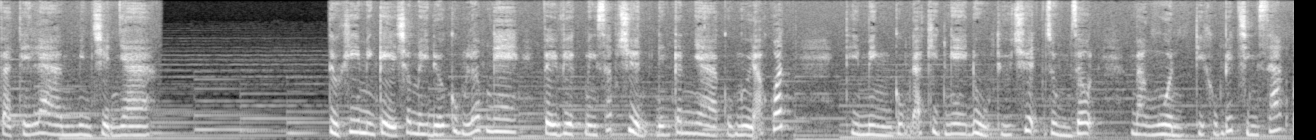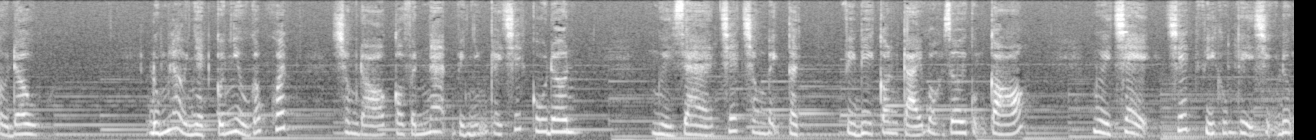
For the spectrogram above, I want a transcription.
Và thế là mình chuyển nhà. Từ khi mình kể cho mấy đứa cùng lớp nghe về việc mình sắp chuyển đến căn nhà của người đã khuất, thì mình cũng đã kịp nghe đủ thứ chuyện rùng rợn mà nguồn thì không biết chính xác ở đâu. Đúng là ở Nhật có nhiều góc khuất, trong đó có vấn nạn về những cái chết cô đơn. Người già chết trong bệnh tật vì bị con cái bỏ rơi cũng có. Người trẻ chết vì không thể chịu đựng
